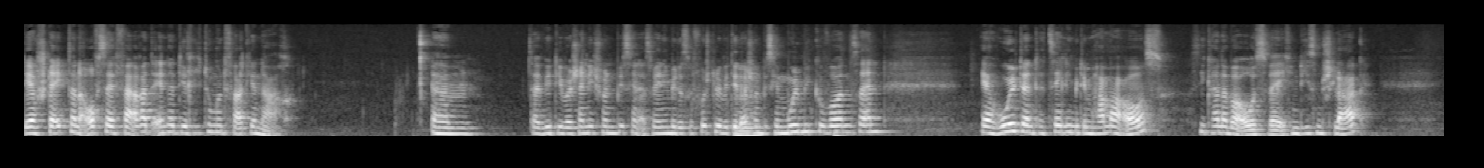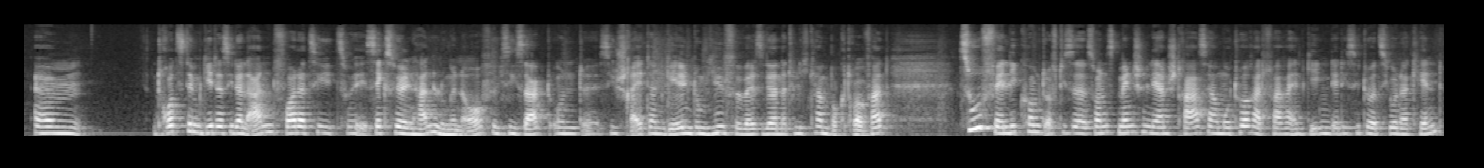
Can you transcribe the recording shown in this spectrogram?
Der steigt dann auf sein Fahrrad, ändert die Richtung und fährt ihr nach. Ähm, da wird die wahrscheinlich schon ein bisschen, also wenn ich mir das so vorstelle, wird die da schon ein bisschen mulmig geworden sein. Er holt dann tatsächlich mit dem Hammer aus. Sie kann aber ausweichen diesem Schlag. Ähm, trotzdem geht er sie dann an, fordert sie zu sexuellen Handlungen auf, wie sie sagt, und äh, sie schreit dann gellend um Hilfe, weil sie da natürlich keinen Bock drauf hat. Zufällig kommt auf dieser sonst menschenleeren Straße ein Motorradfahrer entgegen, der die Situation erkennt.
